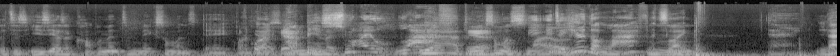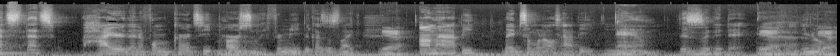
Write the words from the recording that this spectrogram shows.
it's as easy as a compliment to make someone's day or Of course, life. yeah. You know what I mean? Like, smile, laugh. yeah, to Yeah. make someone smile. And to hear the laugh, it's Mm. like, dang, that's that's higher than a form of currency Mm. personally for me because it's like Yeah. I'm happy, made someone else happy. Mm. Damn, this is a good day. Yeah. You know. Yeah.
